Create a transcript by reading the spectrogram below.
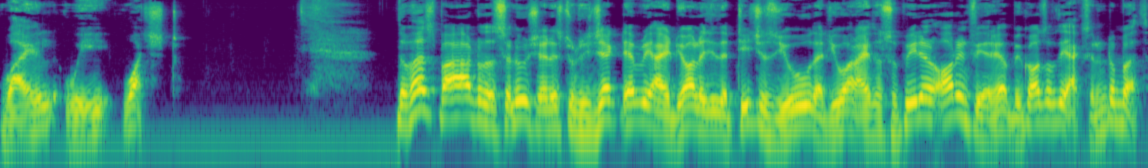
while we watched. The first part of the solution is to reject every ideology that teaches you that you are either superior or inferior because of the accident of birth.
